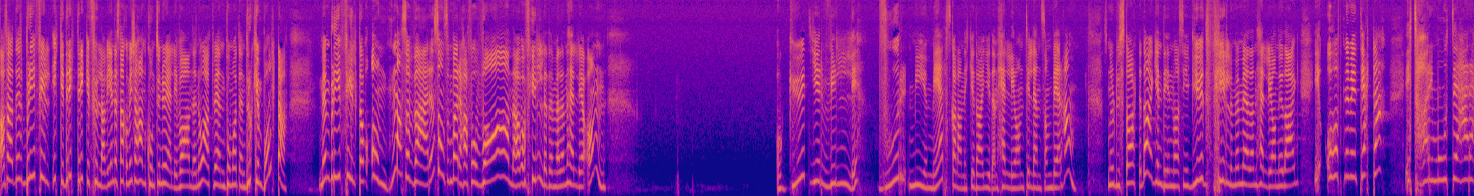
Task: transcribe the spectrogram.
Altså, det blir full, ikke Drikk dere ikke full av vin. Det er snakk om ikke å ha en kontinuerlig vane nå, at du er en, på en måte en drukken bolt. da. Men bli fylt av Ånden. altså Vær en sånn som bare har fått vane av å fylle det med Den hellige ånd. Og Gud gir villig hvor mye mer skal han ikke da gi Den hellige ånd til den som ber ham? Så når du starter dagen din med å si 'Gud, fyll meg med Den hellige ånd i dag', jeg åpner mitt hjerte, jeg tar imot det, Herre.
